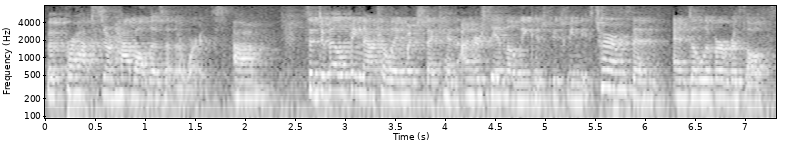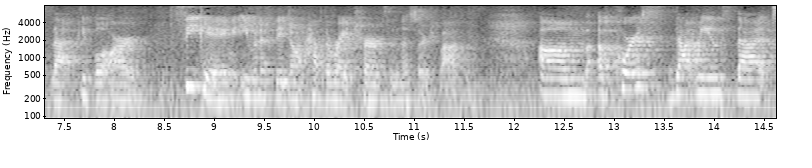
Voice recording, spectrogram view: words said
but perhaps don't have all those other words. Um, so developing natural language that can understand the linkage between these terms and, and deliver results that people are seeking, even if they don't have the right terms in the search box. Um, of course, that means that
